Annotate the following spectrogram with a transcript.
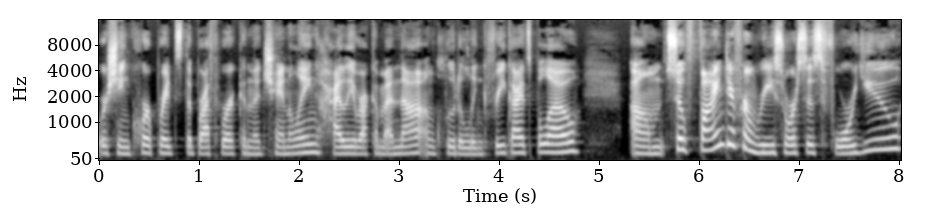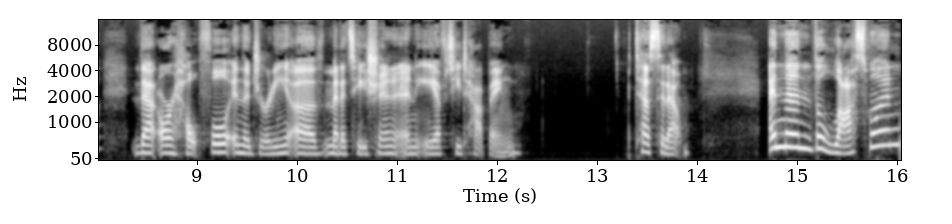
where she incorporates the breath work and the channeling. Highly recommend that. I'll include a link for you guys below. Um, so find different resources for you that are helpful in the journey of meditation and EFT tapping. Test it out. And then the last one,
